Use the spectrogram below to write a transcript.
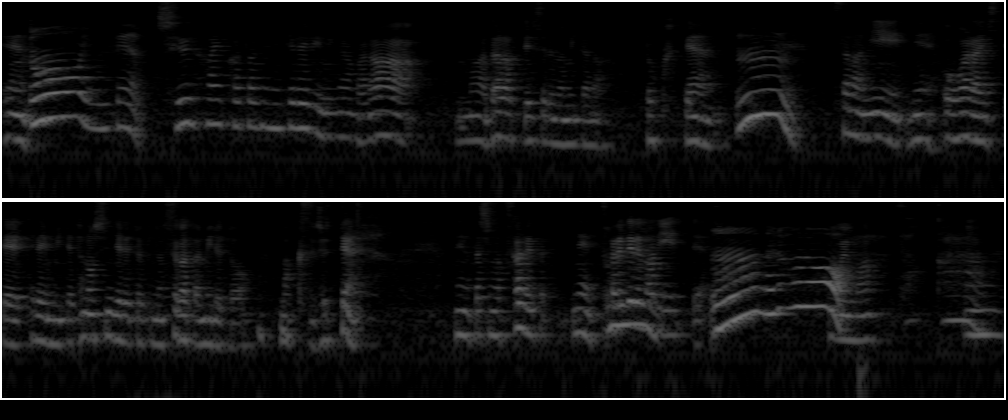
点。おお4点。チューハイ片手にテレビ見ながらまあだらってしてるの見たら6点。うん。さらにね大笑いしてテレビ見て楽しんでる時の姿を見るとマックス10点。ね私も疲れてね疲れてるのにってうーんなるほど。思います、そっか、うん。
